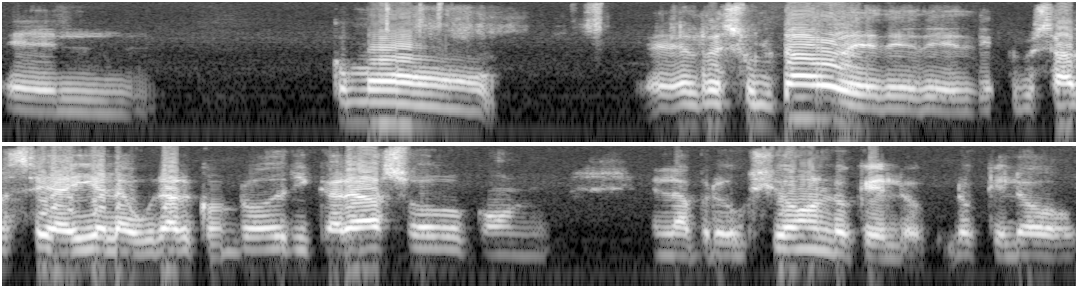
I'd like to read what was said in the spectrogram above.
el como el resultado de, cruzarse ahí a laburar con Rodri Carazo, con, en la producción, lo que, lo, que lo,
